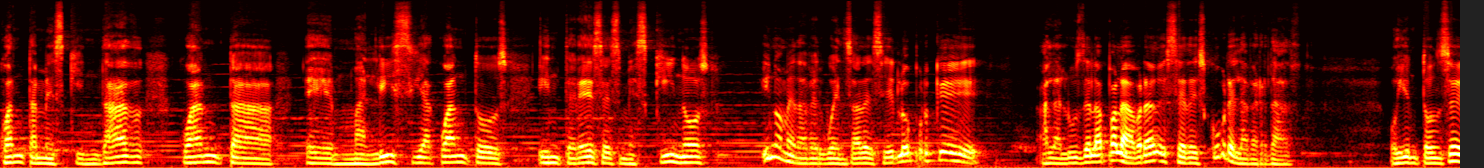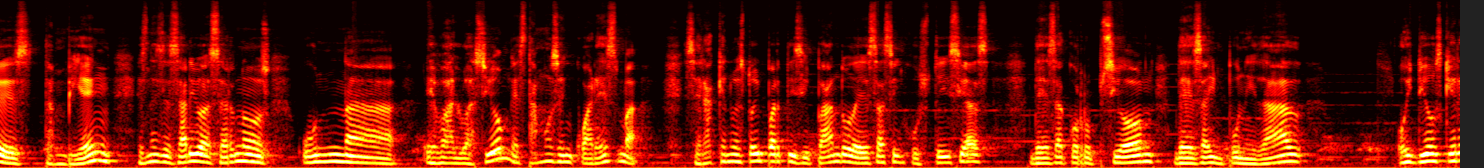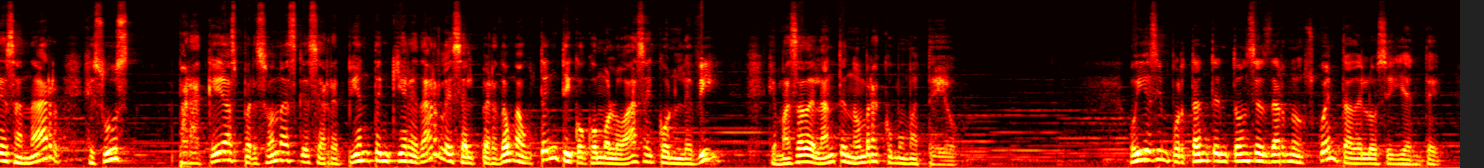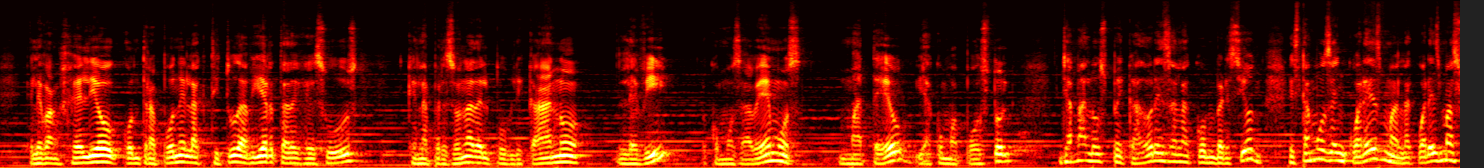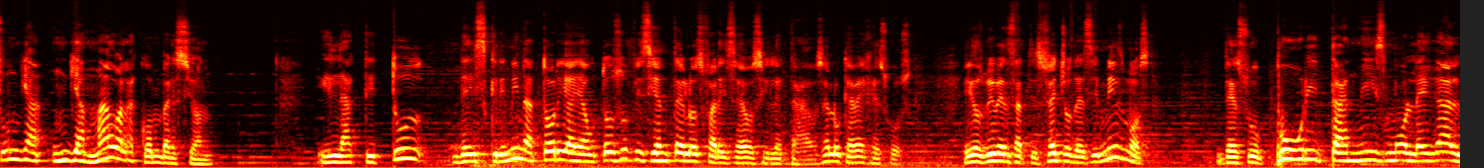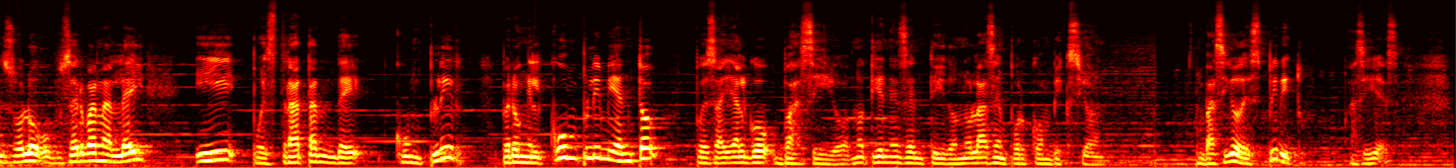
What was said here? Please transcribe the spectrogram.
cuánta mezquindad, cuánta eh, malicia, cuántos intereses mezquinos. Y no me da vergüenza decirlo porque a la luz de la palabra se descubre la verdad. Hoy entonces también es necesario hacernos una evaluación. Estamos en cuaresma. ¿Será que no estoy participando de esas injusticias, de esa corrupción, de esa impunidad? Hoy Dios quiere sanar. Jesús para aquellas personas que se arrepienten quiere darles el perdón auténtico como lo hace con Leví, que más adelante nombra como Mateo. Hoy es importante entonces darnos cuenta de lo siguiente. El Evangelio contrapone la actitud abierta de Jesús, que en la persona del publicano Leví, como sabemos, Mateo, ya como apóstol, llama a los pecadores a la conversión. Estamos en cuaresma, la cuaresma es un, llamado a la conversión. Y la actitud discriminatoria y autosuficiente de los fariseos y letrados es lo que ve Jesús. Ellos viven satisfechos de sí mismos, de su puritanismo legal, solo observan la ley y pues tratan de cumplir, pero en el cumplimiento pues hay algo vacío, no tiene sentido, no lo hacen por convicción. Vacío de espíritu, así es.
